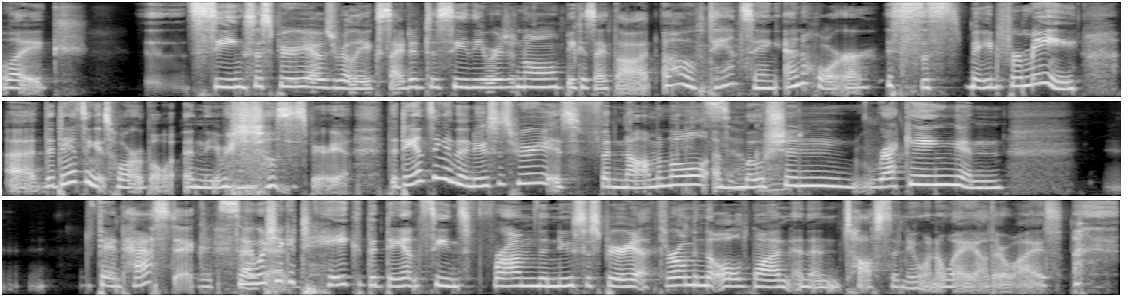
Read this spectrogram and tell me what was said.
like seeing Suspiria, I was really excited to see the original because I thought, oh, dancing and horror, this is made for me. Uh, the dancing is horrible in the original Suspiria. The dancing in the new Suspiria is phenomenal, so good. emotion wrecking, and fantastic. And so I wish I could take the dance scenes from the new Suspiria, throw them in the old one, and then toss the new one away otherwise.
